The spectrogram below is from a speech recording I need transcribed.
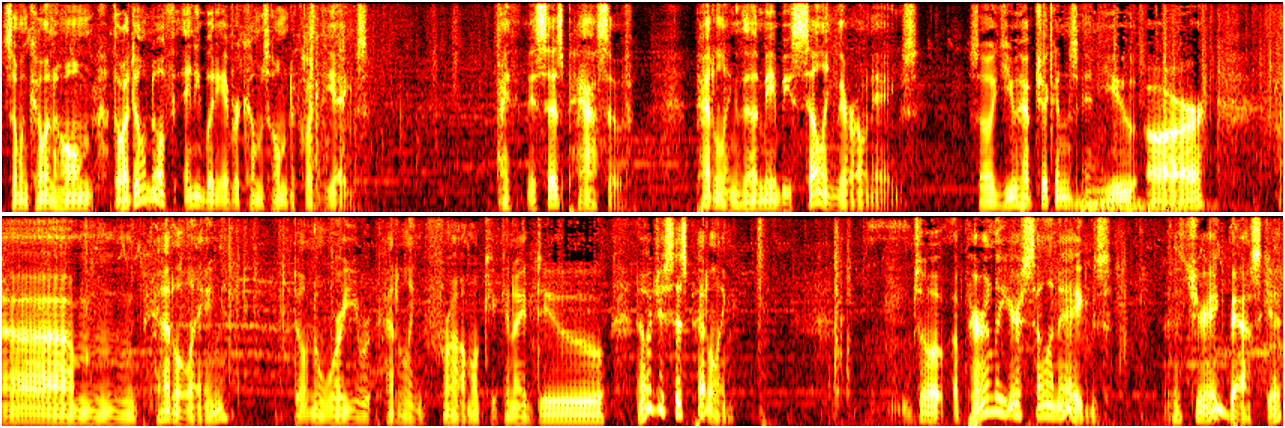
someone coming home, though I don't know if anybody ever comes home to collect the eggs. I, it says passive. Peddling, they may be selling their own eggs. So you have chickens and you are um, peddling. Don't know where you were peddling from. Okay, can I do... No, it just says peddling. So apparently you're selling eggs. It's your egg basket.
